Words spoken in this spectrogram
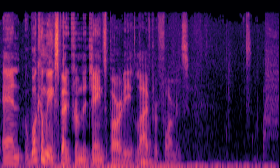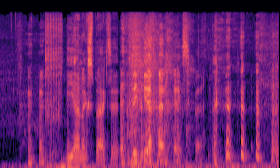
And what can we expect from the Jane's Party live performance? The unexpected. the unexpected.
